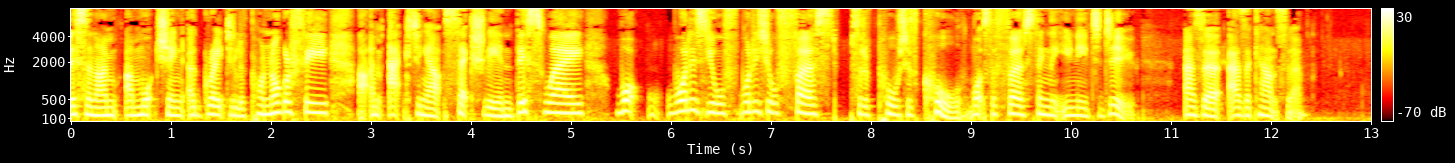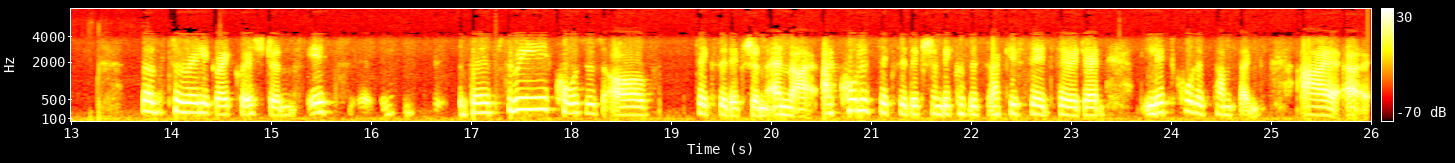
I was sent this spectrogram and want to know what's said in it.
"Listen, I'm I'm watching a great deal of pornography, I'm acting out sexually in this way." what what is your what is your first sort of port of call? What's the first thing that you need to do as a as a counsellor? That's a really great question. It's the three causes of sex addiction, and I, I, call it sex addiction because it's like you said, Sara-Jayne. Let's call it something, uh, uh,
